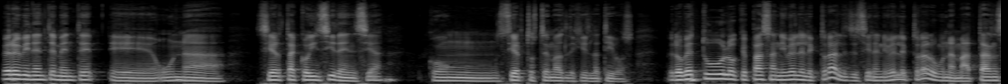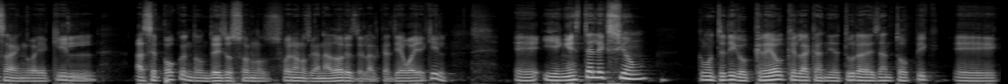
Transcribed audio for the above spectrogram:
Pero evidentemente eh, una cierta coincidencia con ciertos temas legislativos. Pero ve tú lo que pasa a nivel electoral, es decir, a nivel electoral hubo una matanza en Guayaquil hace poco, en donde ellos son los, fueron los ganadores de la alcaldía de Guayaquil. Eh, y en esta elección, como te digo, creo que la candidatura de Jan Topic eh,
